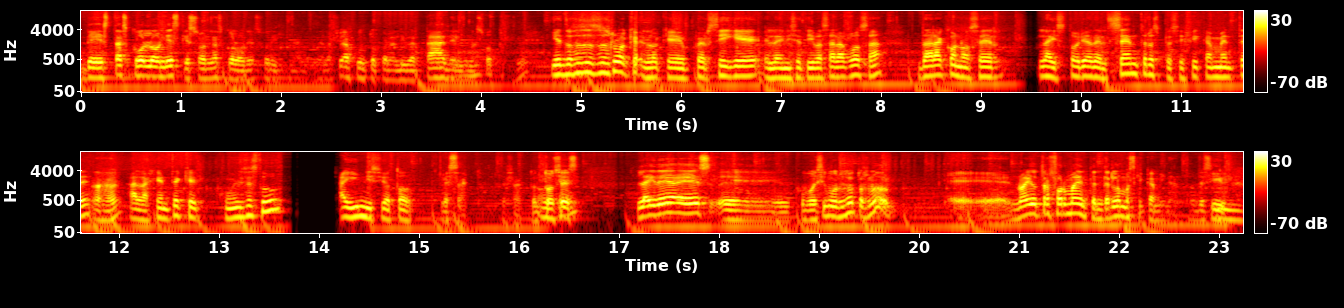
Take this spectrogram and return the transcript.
de estas colonias que son las colonias originales de la ciudad, junto con la libertad y algunas otras. ¿no? Y entonces eso es lo que, lo que persigue la iniciativa Zaragoza, dar a conocer la historia del centro específicamente Ajá, a la gente que, como dices tú, ahí inició todo. exacto, exacto. Entonces, la idea es, eh, como decimos nosotros, ¿no? Eh, no hay otra forma de entenderlo más que caminando. Es decir, Mm.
